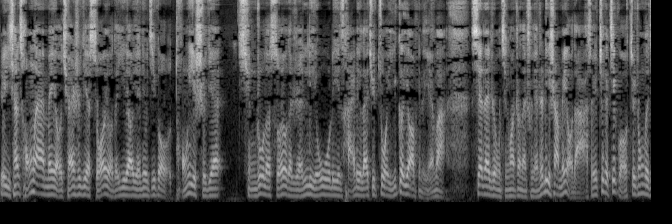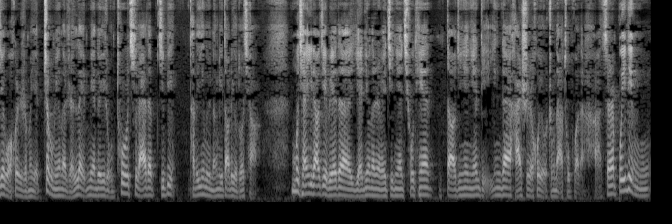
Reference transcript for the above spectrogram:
就以前从来没有全世界所有的医疗研究机构同一时间倾注了所有的人力、物力、财力来去做一个药品的研发。现在这种情况正在出现，这历史上没有的啊！所以这个结果最终的结果会是什么？也证明了人类面对一种突如其来的疾病，它的应对能力到底有多强。目前医疗界别的研究呢，认为今年秋天到今年年底应该还是会有重大突破的啊。虽然不一定，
